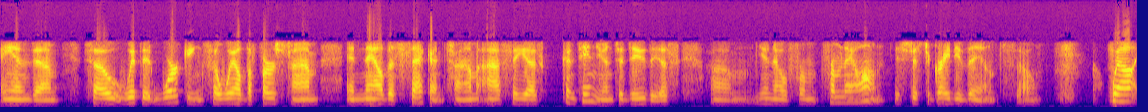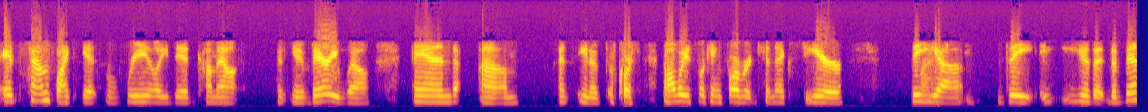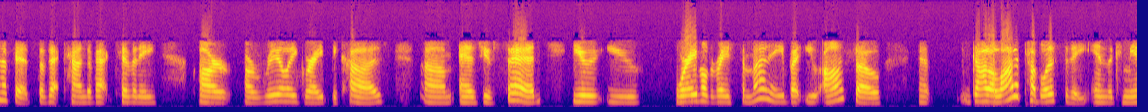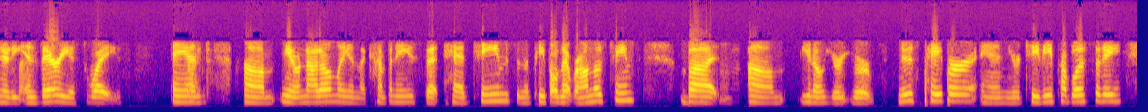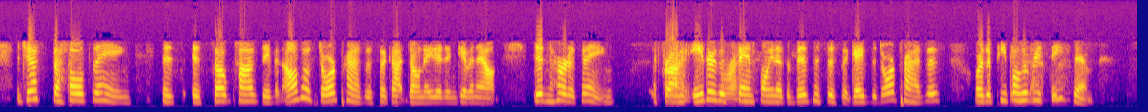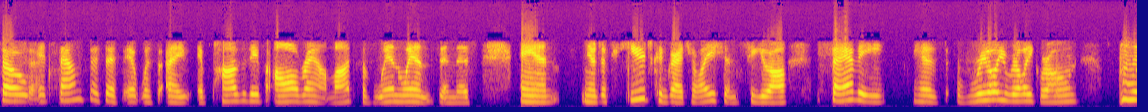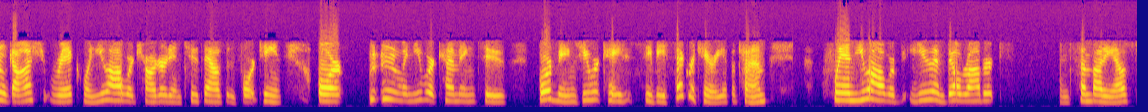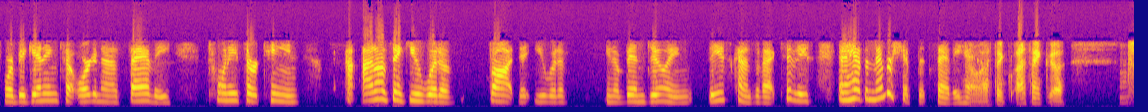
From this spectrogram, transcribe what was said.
and. um so with it working so well the first time and now the second time, I see us continuing to do this. Um, you know, from from now on, it's just a great event. So, well, it sounds like it really did come out you know, very well, and um, and you know, of course, always looking forward to next year. The right. uh, the you know the the benefits of that kind of activity are are really great because um, as you've said, you you were able to raise some money, but you also uh, got a lot of publicity in the community right. in various ways, and right. um, you know not only in the companies that had teams and the people that were on those teams, but mm-hmm. um, you know your your newspaper and your TV publicity, just the whole thing is is so positive, and all those door prizes that got donated and given out didn't hurt a thing from right. either the right. standpoint of the businesses that gave the door prizes or the people exactly. who received them. So exactly. it sounds as if it was a, a positive all round, lots of win wins in this. And, you know, just huge congratulations to you all. Savvy has really, really grown. Gosh, Rick, when you all were chartered in 2014, or when you were coming to board meetings. You were KCB secretary at the time when you all were, you and Bill Roberts and somebody else were beginning to organize Savvy 2013. I don't think you would have thought that you would have, you know, been doing these kinds of activities and have the membership that Savvy has. No, I think I think uh,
